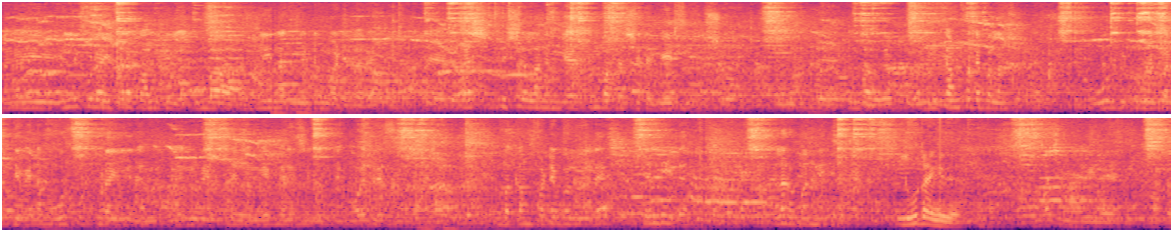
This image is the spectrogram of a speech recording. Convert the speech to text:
ಹಾಗಾಗಿ ಇಲ್ಲಿ ಕೂಡ ಈ ಥರ ಕ್ವಾಲಿಟಿ ಇಲ್ಲ. ತುಂಬ ಕ್ಲೀನಾಗಿ ಮೇಂಟೈನ್ ಮಾಡಿದ್ದಾರೆ. ಮತ್ತು ಫ್ರೆಶ್ ಫಿಶ್ ಎಲ್ಲ ನಿಮಗೆ ತುಂಬ ಫ್ರೆಶ್ ಇದೆ. ಮೀಟ್ಸ್ ಫಿಶ್ಶು ಮತ್ತು ತುಂಬ ನಮಗೆ ಕಂಫರ್ಟೇಬಲ್ ಅನಿಸುತ್ತೆ. ಊರು ಬಿಟ್ಟು ಊರಿಗೆ ಬರ್ತೀವಿ ನಮ್ಮ ಊರು ಫುಡ್ ಕೂಡ ಇಲ್ಲಿದೆ. ಬೆಂಗಳೂರು ಎಲ್ಲಿ ನಮಗೆ ಕರಿ ಸಿಗುತ್ತೆ ಬಾಯ್ಲ್ ರೈಸ್ ಸಿಗುತ್ತೆ. ತುಂಬ ಕಂಫರ್ಟೇಬಲ್ ಇದೆ ಹೆಲ್ದಿ ಇದೆ ಎಲ್ಲರೂ ಬನ್ನಿ. ಇಲ್ಲಿ ಊಟ ಹೆಂಗಿದೆ? ತುಂಬ ಚೆನ್ನಾಗಿದೆ. ಮತ್ತು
